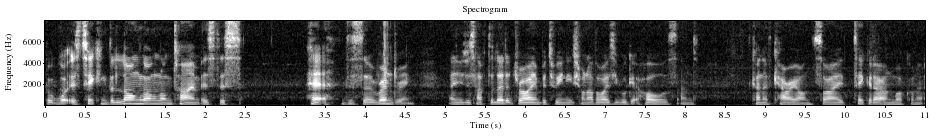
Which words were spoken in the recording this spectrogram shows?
But what is taking the long, long, long time is this hair, this uh, rendering. And you just have to let it dry in between each one, otherwise you will get holes and kind of carry on. So I take it out and work on it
